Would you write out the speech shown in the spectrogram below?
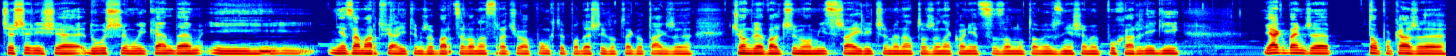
cieszyli się dłuższym weekendem i nie zamartwiali tym, że Barcelona straciła punkty. Podeszli do tego tak, że ciągle walczymy o mistrza i liczymy na to, że na koniec sezonu to my wzniesiemy Puchar Ligi. Jak będzie, to pokaże,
